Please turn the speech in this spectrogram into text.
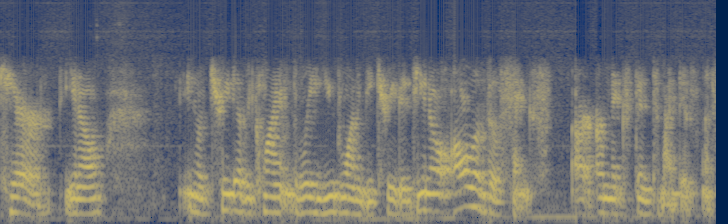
care. You know you know, treat every client the way you'd want to be treated. You know, all of those things are, are mixed into my business.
